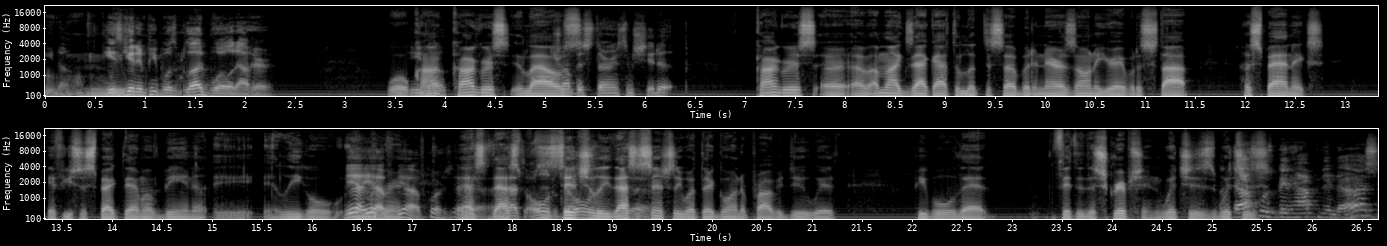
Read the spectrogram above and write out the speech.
you know, Mm, he's getting people's blood boiled out here. well, con- Congress allows Trump is stirring some shit up. Congress, uh, I'm not exact. I have to look this up, but in Arizona, you're able to stop Hispanics if you suspect them of being a, a- illegal Yeah, yeah, immigrant. yeah. Of course. Yeah, That's yeah. that's, old. essentially old, that's yeah. essentially what they're going to probably do with people that fit the description, which is But which that's is what's been happening to us.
